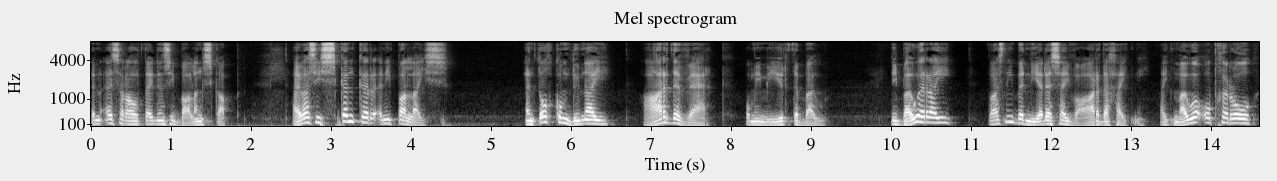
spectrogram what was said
in Israel tydens die ballingskap. Hy was die skinker in die paleis. En tog kom doen hy harde werk om die muur te bou. Die bouery was nie benede sy waardigheid nie. Hy het moue opgerol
